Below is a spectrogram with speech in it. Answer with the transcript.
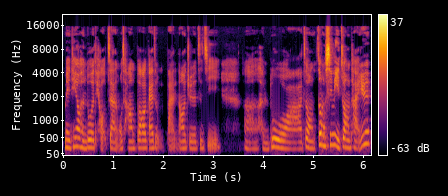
每天有很多的挑战，我常常不知道该怎么办，然后觉得自己啊、很弱啊，这种这种心理状态，因为。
